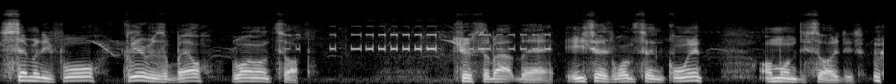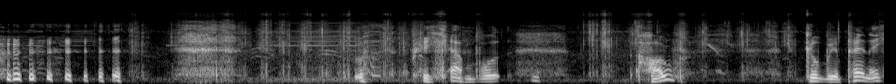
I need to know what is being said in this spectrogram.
74, clear as a bell, right on top. Just about there. He says one cent coin. I'm undecided. we can put hope. Could be a penny.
